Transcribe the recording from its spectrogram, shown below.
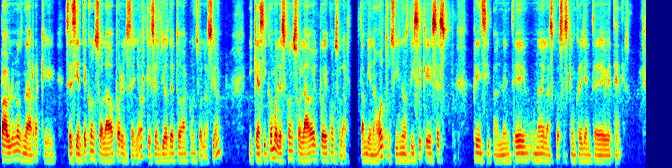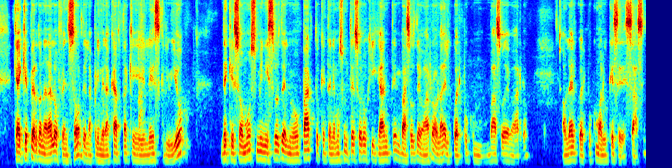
Pablo nos narra que se siente consolado por el Señor, que es el Dios de toda consolación, y que así como Él es consolado, Él puede consolar también a otros. Y nos dice que esa es principalmente una de las cosas que un creyente debe tener. Que hay que perdonar al ofensor de la primera carta que Él escribió, de que somos ministros del nuevo pacto, que tenemos un tesoro gigante en vasos de barro, habla del cuerpo como un vaso de barro, habla del cuerpo como algo que se deshace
